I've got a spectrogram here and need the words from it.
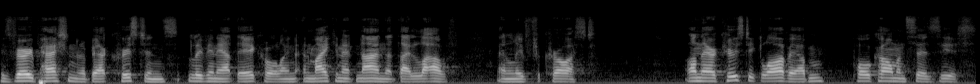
is very passionate about Christians living out their calling and making it known that they love and live for Christ. On their acoustic live album, Paul Colman says this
